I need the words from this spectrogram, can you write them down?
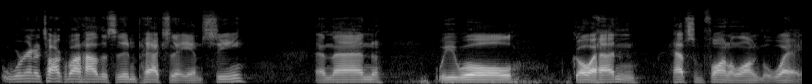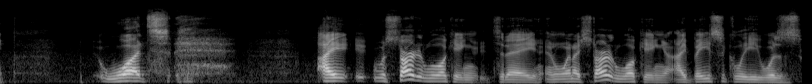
we're going to talk about how this impacts the AMC. And then we will go ahead and have some fun along the way. What I was started looking today, and when I started looking, I basically was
